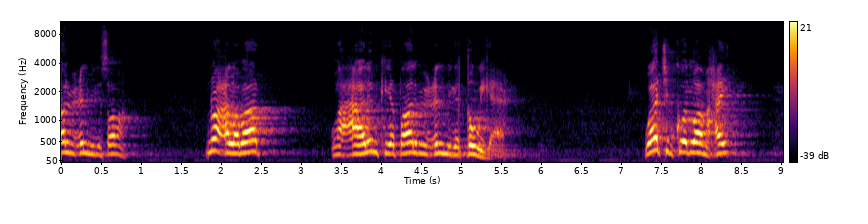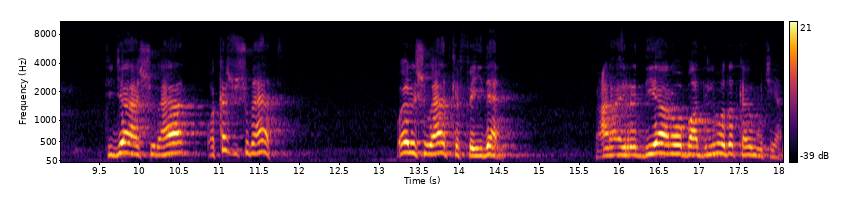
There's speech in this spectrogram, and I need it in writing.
aalib cilmigii soo ma nooca labaad waa caalimka iyo aalibulcilmiga qawiga ah waajibkood waa maxay waa inay shubahaadka faydaan. Macanaa ay radiyaan oo baadilnimo dadka ay umuujiyaan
